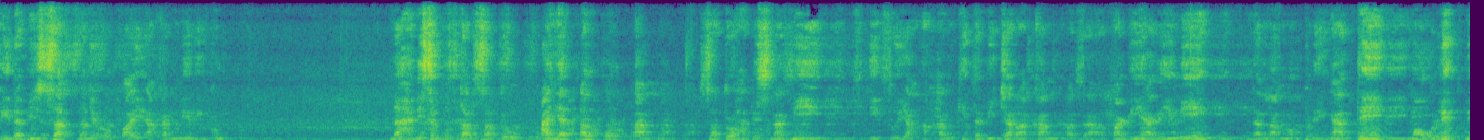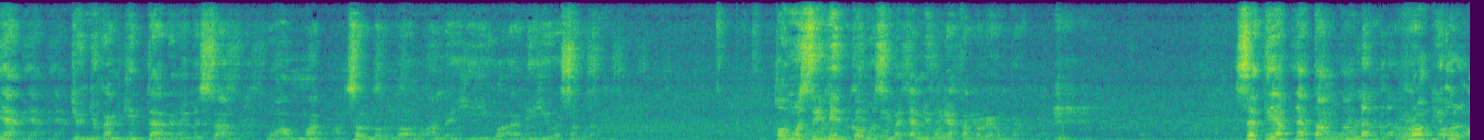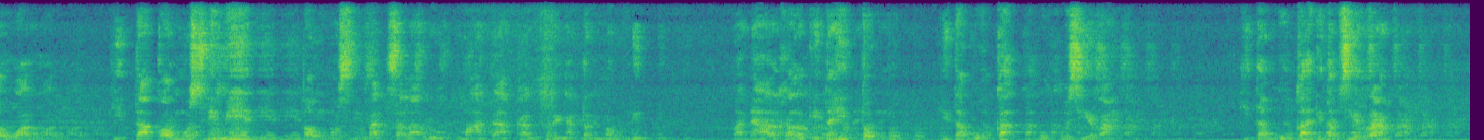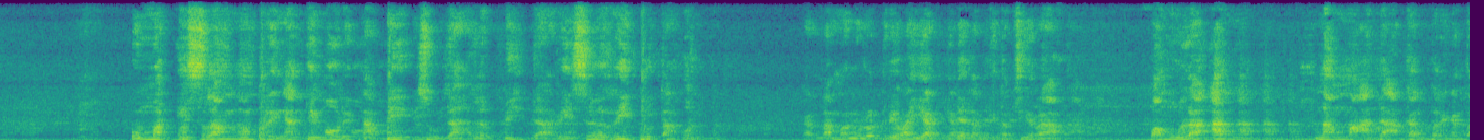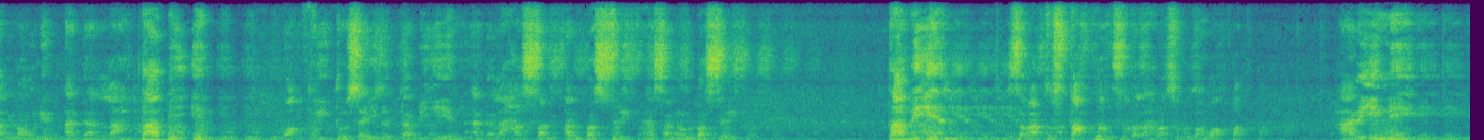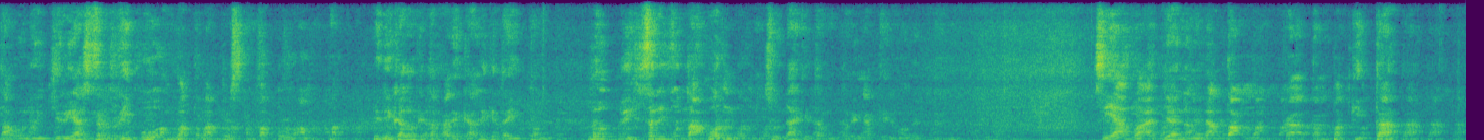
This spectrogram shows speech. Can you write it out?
tidak bisa menyerupai akan diriku Nah di seputar satu ayat Al-Quran Satu hadis Nabi itu yang akan kita bicarakan pada pagi hari ini dalam memperingati maulidnya junjungan kita Nabi besar Muhammad sallallahu alaihi wa alihi wasallam. Kaum muslimin, kaum muslimat yang dimuliakan oleh Allah. Setiap datang bulan Rabiul Awal, kita kaum muslimin, kaum muslimat selalu mengadakan peringatan Maulid. Padahal kalau kita hitung, kita buka buku sirah, kita buka kitab sirah, umat Islam memperingati Maulid Nabi sudah lebih dari seribu tahun. Karena menurut riwayat dalam kitab sirah, pemulaan nama adakan peringatan Maulid adalah tabiin. Waktu itu Sayyidul Tabiin adalah Hasan Al Basri, Hasanul Basri. Tabiin 100 tahun setelah Rasulullah wafat. Hari ini tahun Hijriah 1444 jadi kalau kita kali-kali kita hitung lebih seribu tahun sudah kita memperingati maulid siapa aja yang datang ke tempat kita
